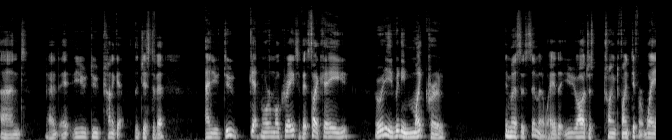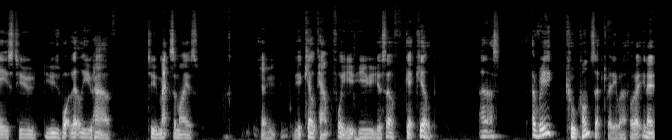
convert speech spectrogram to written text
and you, know, it, you do kind of get the gist of it and you do get more and more creative. It's like a really, really micro immersive sim in a way that you are just trying to find different ways to use what little you have to maximize you know, your kill count before you, you yourself get killed. And that's a really cool concept, really, when I thought, like, you know,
